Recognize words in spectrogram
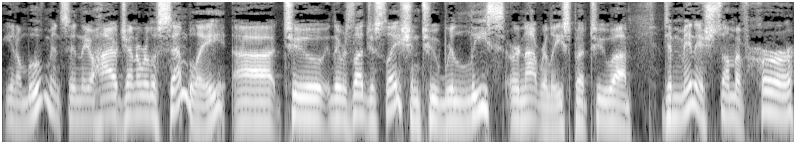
you know movements in the Ohio General Assembly uh, to there was legislation to release or not release, but to uh, diminish some of her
